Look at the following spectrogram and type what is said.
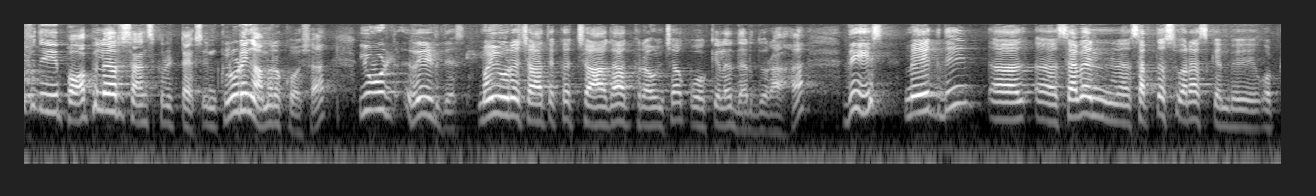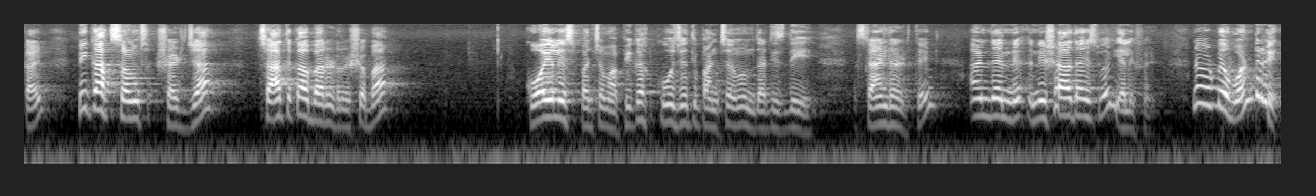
of the popular Sanskrit texts, including Amarakosha, you would read this Mayura Chataka Chaga Krauncha Kokila Darduraha. These make the uh, uh, seven uh, Saptaswaras can be obtained. Peacock sounds Shadja, Chataka bird Rishabha, Koil is Panchama, Peacock Kujati Panchamam, that is the standard thing, and then Nishada is the elephant. Now, you would be wondering,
